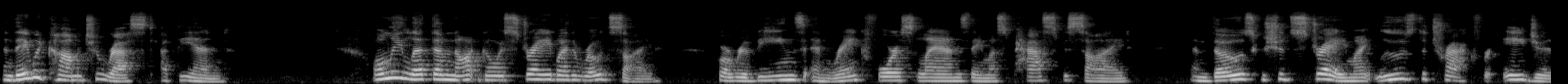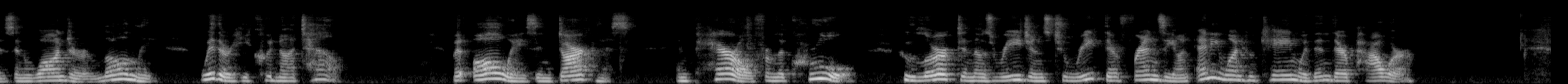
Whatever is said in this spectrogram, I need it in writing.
and they would come to rest at the end. Only let them not go astray by the roadside, for ravines and rank forest lands they must pass beside, and those who should stray might lose the track for ages and wander lonely whither he could not tell. But always in darkness and peril from the cruel who lurked in those regions to wreak their frenzy on anyone who came within their power.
